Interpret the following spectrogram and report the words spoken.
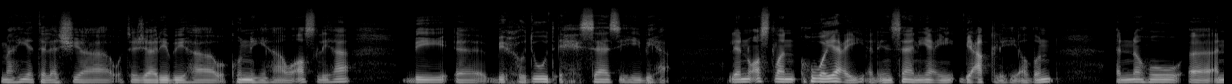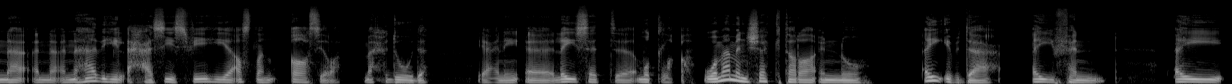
ماهيه الأشياء وتجاربها وكنهها وأصلها بحدود إحساسه بها. لأنه أصلا هو يعي الإنسان يعي بعقله أظن أنه أن أن أن هذه الأحاسيس فيه هي أصلا قاصرة محدودة يعني ليست مطلقة. وما من شك ترى أنه أي إبداع أي فن أي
